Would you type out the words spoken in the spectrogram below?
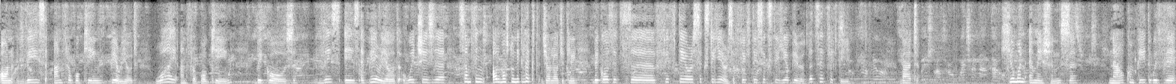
on this Anthropocene period. Why Anthropocene? Because this is a period which is uh, something almost to neglect geologically because it's uh, 50 or 60 years, a 50, 60 year period. Let's say 50. But human emissions now compete with the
